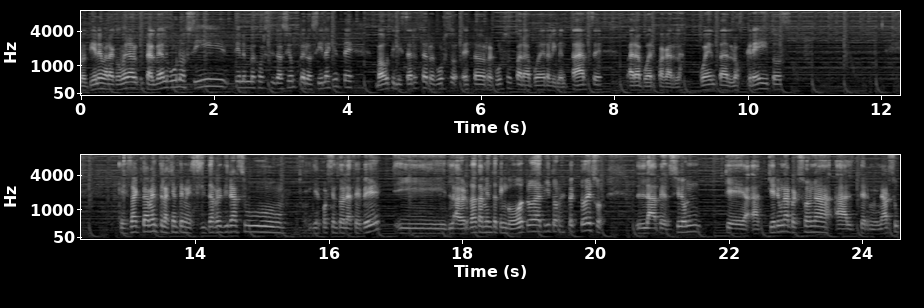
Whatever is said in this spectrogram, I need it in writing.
no tiene para comer Al- tal vez algunos sí tienen mejor situación pero sí la gente va a utilizar este recurso estos recursos para poder alimentarse para poder pagar las cuentas los créditos Exactamente, la gente necesita retirar su 10% de la AFP y la verdad también te tengo otro datito respecto a eso. La pensión que adquiere una persona al terminar su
